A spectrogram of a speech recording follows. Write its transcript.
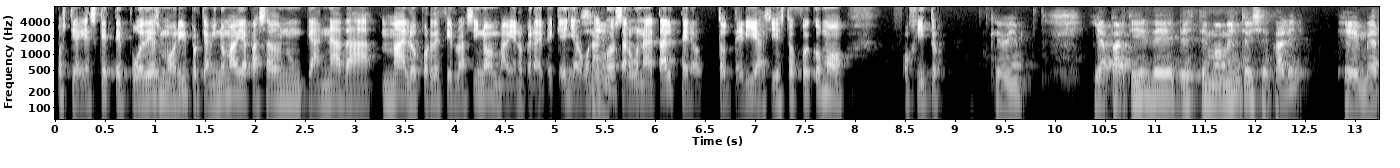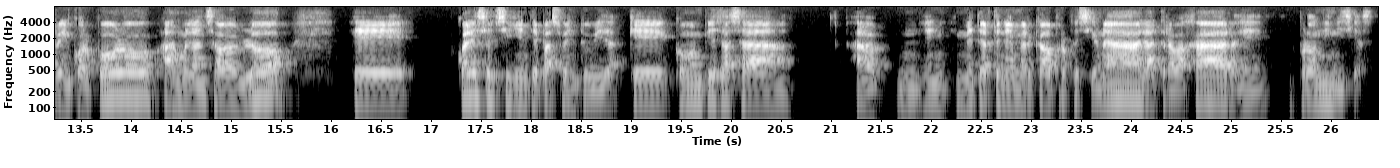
hostia, es que te puedes morir, porque a mí no me había pasado nunca nada malo, por decirlo así, ¿no? Me habían operado de pequeño, alguna cosa, alguna tal, pero tonterías. Y esto fue como, ojito. Qué bien. Y a partir de, este momento dices, vale, eh, me reincorporo, has lanzado el blog. Eh, ¿Cuál es el siguiente paso en tu vida? ¿Qué, ¿Cómo empiezas a, meterte en el mercado profesional, a trabajar? Eh, ¿Por dónde inicias?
